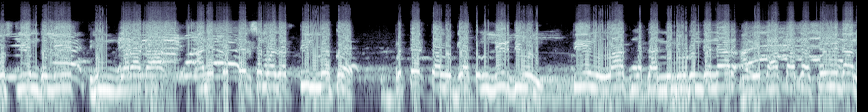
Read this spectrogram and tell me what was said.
मुस्लिम दलित हिंद मराठा आणि प्रत्येक समाजातील लोक प्रत्येक तालुक्यातून लीड देऊन तीन लाख मतांनी निवडून देणार आणि भारताचा संविधान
